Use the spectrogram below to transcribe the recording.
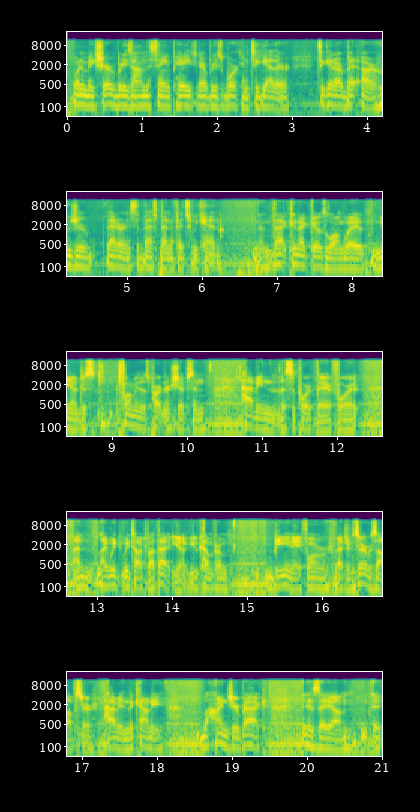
We want to make sure everybody's on the same page and everybody's working together to get our, our Hoosier veterans the best benefits we can. And that connect goes a long way, you know, just forming those partnerships and having the support there for it. And like we, we talked about that, you know, you come from being a former veteran service officer, having the county behind your back is a, um, it,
